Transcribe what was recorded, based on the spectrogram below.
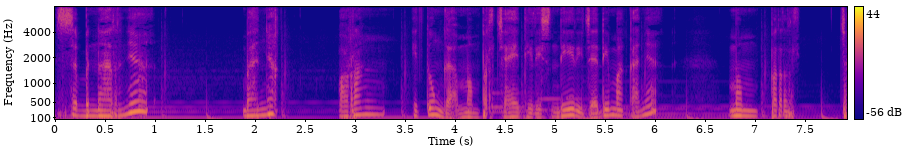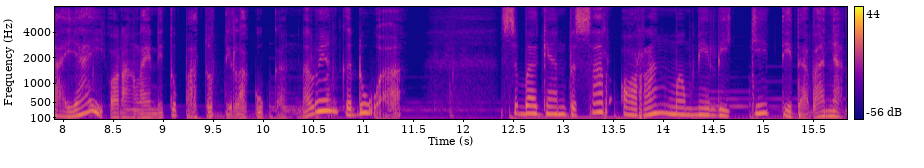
sebenarnya banyak orang itu nggak mempercayai diri sendiri, jadi makanya mempercayai orang lain itu patut dilakukan. Lalu yang kedua, sebagian besar orang memiliki tidak banyak.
